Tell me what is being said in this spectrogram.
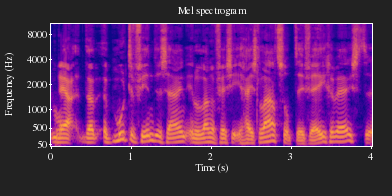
Maar ja, dat, het moet te vinden zijn in een lange versie. Hij is laatst op tv geweest, eh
